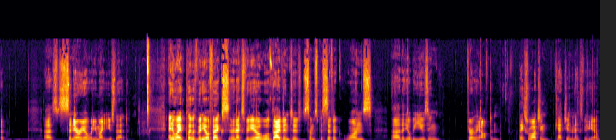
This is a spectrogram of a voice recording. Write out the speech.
a, a scenario where you might use that. Anyway, play with video effects. In the next video, we'll dive into some specific ones uh, that you'll be using fairly often. Thanks for watching. Catch you in the next video.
